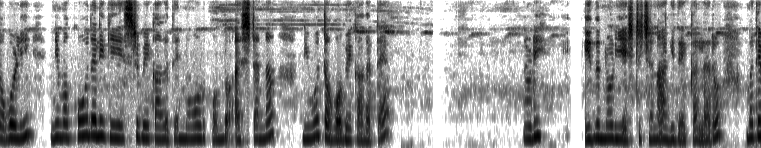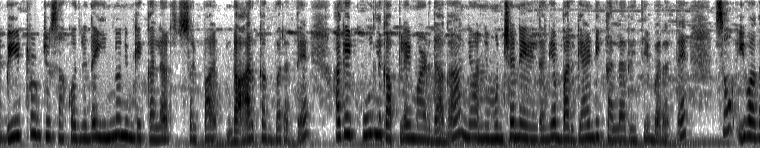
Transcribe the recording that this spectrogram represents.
ತೊಗೊಳ್ಳಿ. ನಿಮ್ಮ ಕೂದಲಿಗೆ ಎಷ್ಟು ಬೇಕಾಗುತ್ತೆ ನೋಡಿಕೊಂಡು ಅಷ್ಟನ್ನು ನೀವು ತೊಗೋಬೇಕಾಗತ್ತೆ. ನೋಡಿ. ಇದು ನೋಡಿ ಎಷ್ಟು ಚೆನ್ನಾಗಿದೆ ಕಲರು ಮತ್ತು ಬೀಟ್ರೂಟ್ ಜ್ಯೂಸ್ ಹಾಕೋದ್ರಿಂದ ಇನ್ನೂ ನಿಮಗೆ ಕಲರ್ ಸ್ವಲ್ಪ ಡಾರ್ಕಾಗಿ ಬರುತ್ತೆ. ಹಾಗೆ ಕೂದಲಿಗೆ ಅಪ್ಲೈ ಮಾಡಿದಾಗ ನಾನು ಮುಂಚೆನೇ ಹೇಳ್ದಂಗೆ ಬರ್ಗ್ಯಾಂಡಿ ಕಲರ್ ರೀತಿ ಬರುತ್ತೆ. ಸೊ ಇವಾಗ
